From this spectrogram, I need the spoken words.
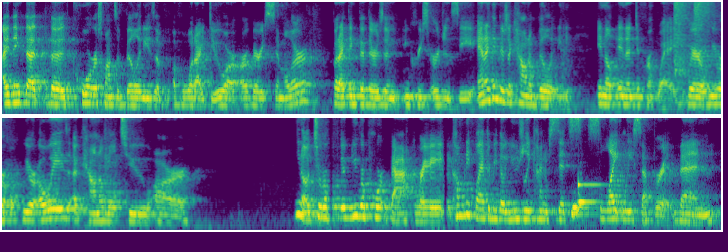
I think that the core responsibilities of, of what I do are, are very similar, but I think that there's an increased urgency and I think there's accountability in a, in a different way where we were we were always accountable to our you know to re- you report back right company philanthropy though usually kind of sits slightly separate than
